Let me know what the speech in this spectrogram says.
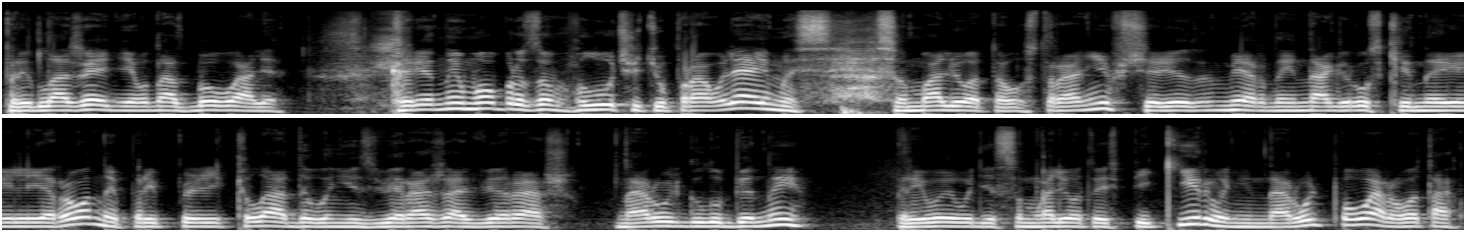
предложения у нас бывали. Коренным образом улучшить управляемость самолета, устранив чрезмерные нагрузки на элероны при прикладывании с виража в вираж на руль глубины при выводе самолета из пикирования на руль поворота.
